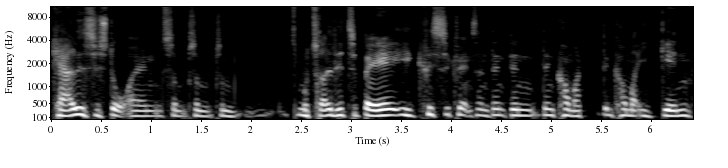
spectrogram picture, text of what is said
kærlighedshistorien, som, som, som må træde lidt tilbage i krigssekvensen, den, den, den, kommer, den kommer igen,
